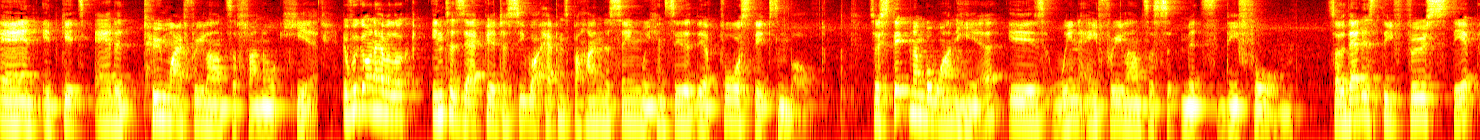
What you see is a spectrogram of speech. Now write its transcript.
and it gets added to my freelancer funnel here. If we go and have a look into Zapier to see what happens behind the scene, we can see that there are four steps involved. So step number one here is when a freelancer submits the form. So that is the first step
